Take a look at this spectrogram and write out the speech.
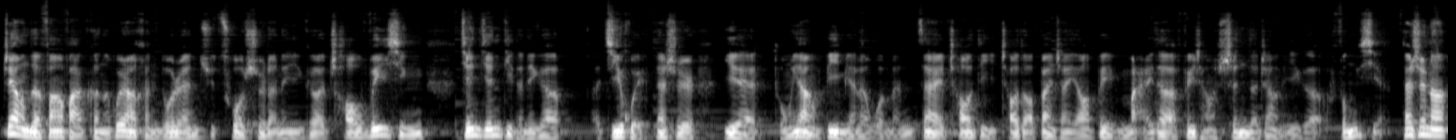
这样的方法可能会让很多人去错失了那一个超微型尖尖底的那个机会，但是也同样避免了我们在抄底抄到半山腰被埋的非常深的这样的一个风险。但是呢，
